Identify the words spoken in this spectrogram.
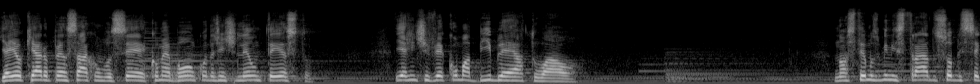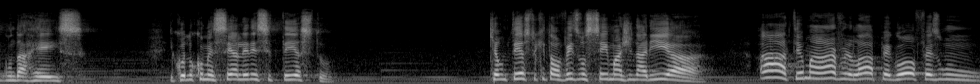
E aí eu quero pensar com você como é bom quando a gente lê um texto e a gente vê como a Bíblia é atual. Nós temos ministrado sobre Segunda Reis. E quando eu comecei a ler esse texto, que é um texto que talvez você imaginaria, ah, tem uma árvore lá, pegou, fez um,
